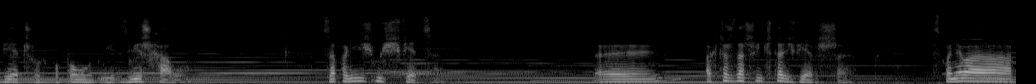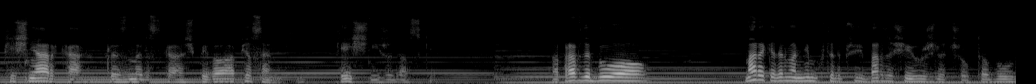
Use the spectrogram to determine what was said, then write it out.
wieczór, popołudnie, zmierzchało. Zapaliliśmy świece. E, Aktorzy zaczęli czytać wiersze. Wspaniała pieśniarka klezmerska śpiewała piosenki, pieśni żydowskie. Naprawdę było. Marek Edelman nie mógł wtedy przyjść, bardzo się już źle czuł. To był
